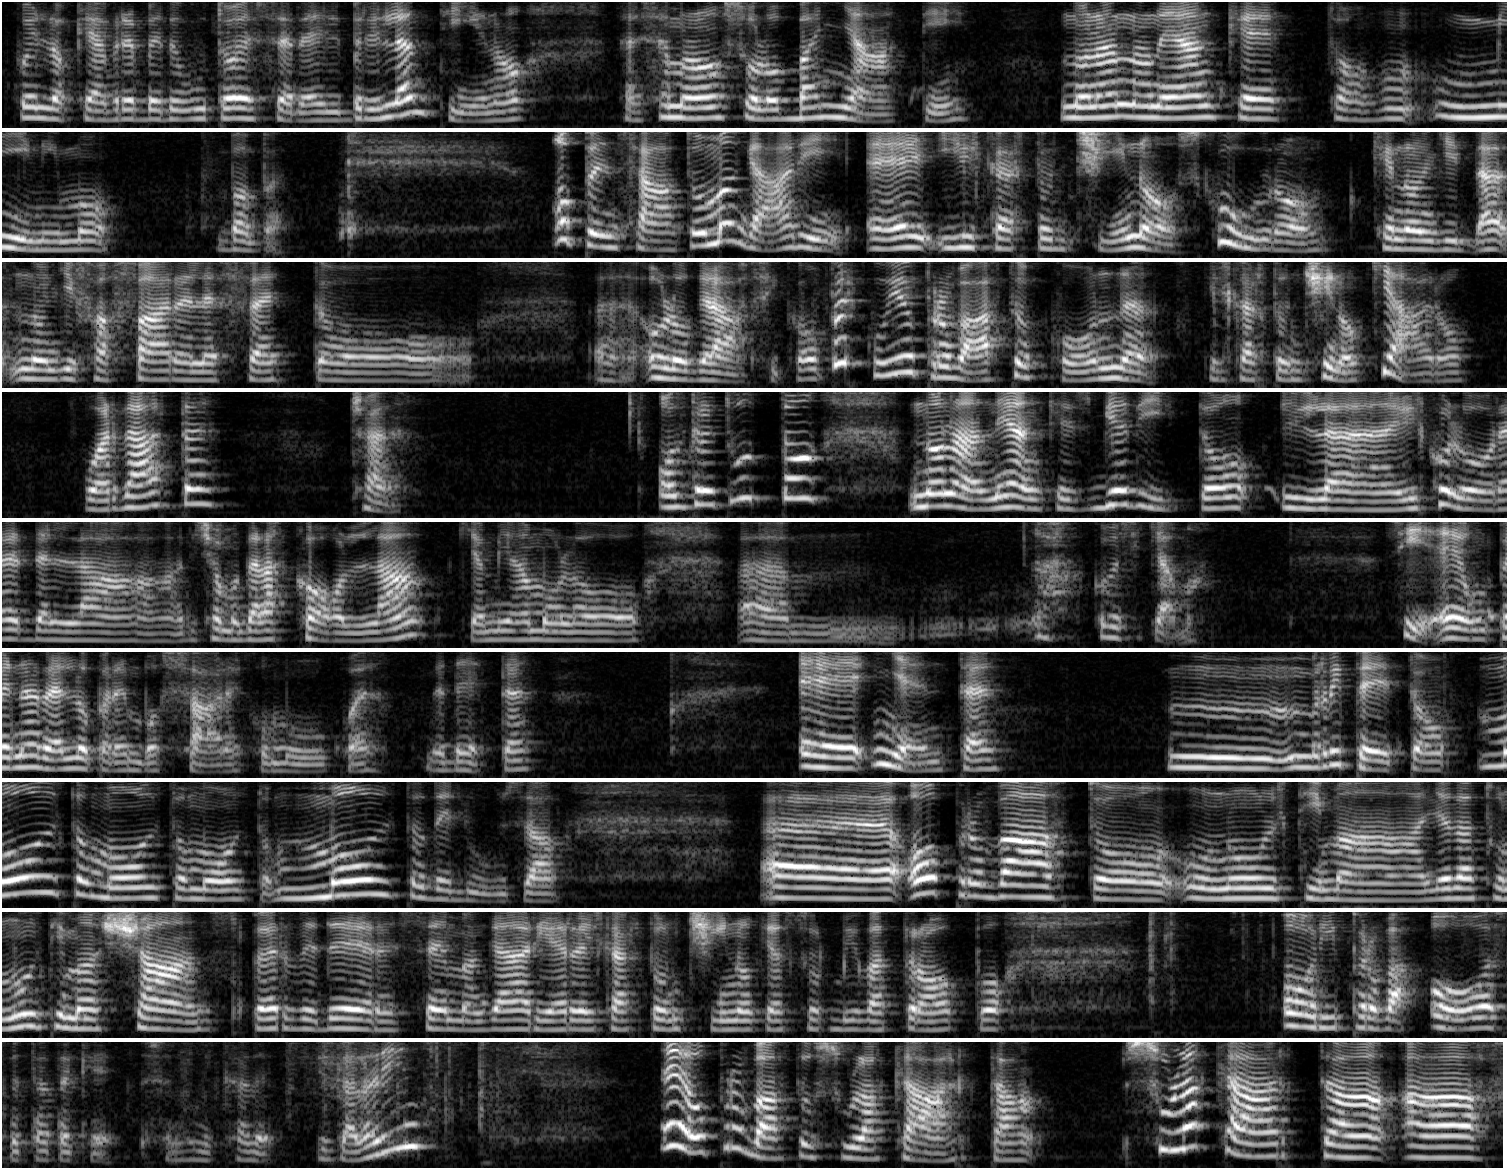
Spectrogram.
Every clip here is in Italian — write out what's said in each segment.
quello che avrebbe dovuto essere il brillantino eh, sembrano solo bagnati. Non hanno neanche to, un, un minimo. Vabbè. Ho pensato magari è il cartoncino scuro che non gli, da, non gli fa fare l'effetto eh, olografico. Per cui ho provato con il cartoncino chiaro. Guardate. Cioè Oltretutto non ha neanche sbiadito il, il colore della, diciamo, della colla, chiamiamolo, um, come si chiama? Sì, è un pennarello per imbossare comunque, vedete? E niente, mm, ripeto, molto molto molto molto delusa eh, ho provato un'ultima gli ho dato un'ultima chance per vedere se magari era il cartoncino che assorbiva troppo. Ho riprovato oh aspettate che se non mi cade il galarin. E ho provato sulla carta. Sulla carta ah,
